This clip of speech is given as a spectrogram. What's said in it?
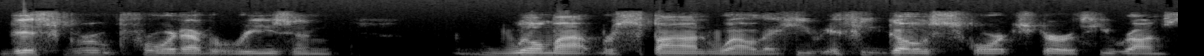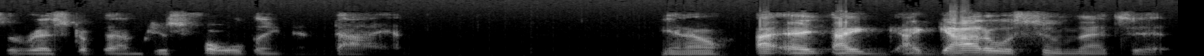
this group for whatever reason will not respond well that he if he goes scorched earth he runs the risk of them just folding and dying. You know i i i, got to assume that's it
